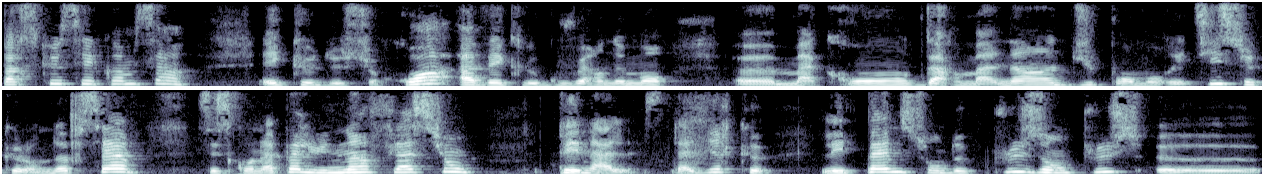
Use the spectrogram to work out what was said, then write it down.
parce que c'est comme ça. Et que de surcroît, avec le gouvernement euh, Macron, Darmanin, Dupont-Moretti, ce que l'on observe, c'est ce qu'on appelle une inflation pénale. C'est-à-dire que les peines sont de plus en plus, euh,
